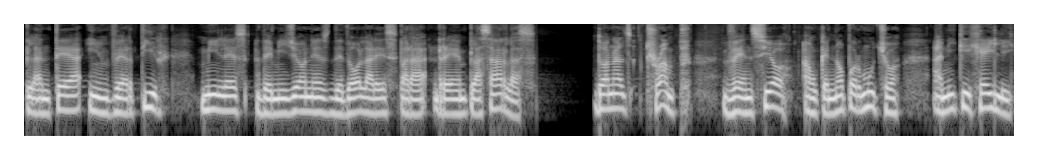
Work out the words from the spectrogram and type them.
plantea invertir miles de millones de dólares para reemplazarlas. Donald Trump venció, aunque no por mucho, a Nikki Haley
